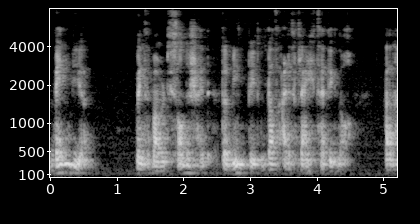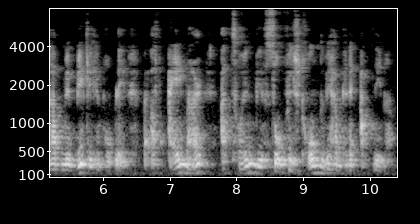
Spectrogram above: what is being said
wenn wir, wenn es mal die Sonne scheint, der Wind weht und das alles gleichzeitig noch, dann haben wir wirklich ein Problem, weil auf einmal erzeugen wir so viel Strom und wir haben keine Abnehmer.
